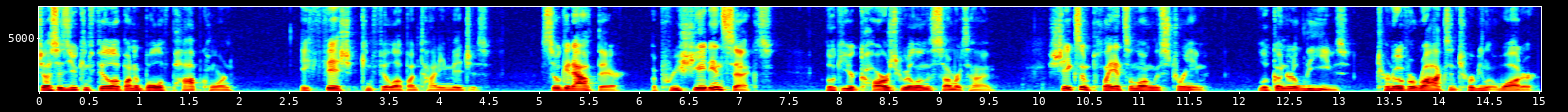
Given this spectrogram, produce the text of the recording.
Just as you can fill up on a bowl of popcorn, a fish can fill up on tiny midges. So get out there, appreciate insects, look at your car's grill in the summertime, shake some plants along the stream, look under leaves, turn over rocks in turbulent water.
